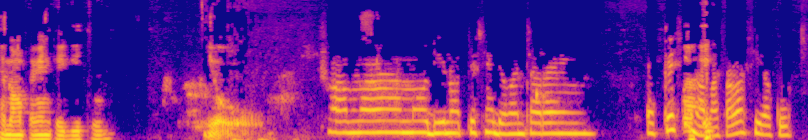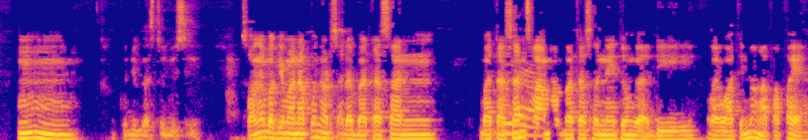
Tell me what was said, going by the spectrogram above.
emang pengen kayak gitu. Yo. Sama mau di notice-nya dengan cara yang oke sih nggak masalah sih aku. Hmm, aku juga setuju sih. Soalnya bagaimanapun harus ada batasan batasan Iya. selama batasannya itu nggak dilewatin mah nggak apa-apa ya.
